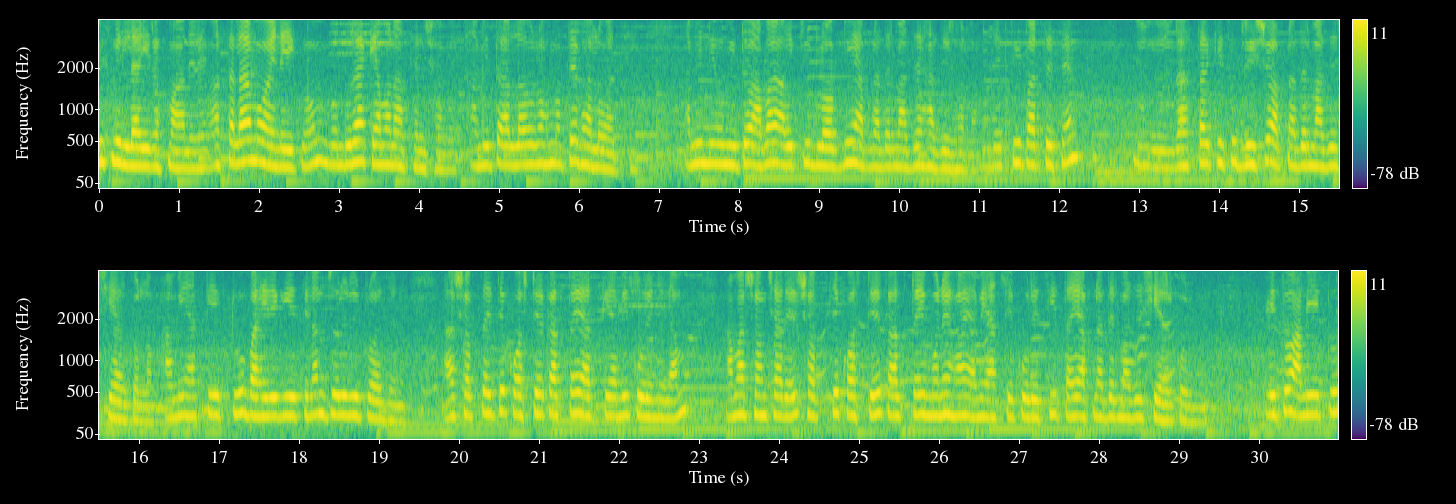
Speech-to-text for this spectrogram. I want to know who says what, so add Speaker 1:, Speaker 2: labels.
Speaker 1: বিসমিল্লাহ রহমান রহিম। আসসালামু আলাইকুম। বন্ধুরা, কেমন আছেন সবাই? আমি তো আল্লাহর রহমতে ভালো আছি। আমি নিয়মিত আবার আরেকটি ব্লগ নিয়ে আপনাদের মাঝে হাজির হলাম। দেখতেই পারতেছেন রাস্তার কিছু দৃশ্য আপনাদের মাঝে শেয়ার করলাম। আমি আজকে একটু বাইরে গিয়েছিলাম জরুরি প্রয়োজনে। আর সবচাইতে কষ্টের কাজটাই আজকে আমি করে নিলাম। আমার সংসারের সবচেয়ে কষ্টের কাজটাই মনে হয় আমি আজকে করেছি, তাই আপনাদের মাঝে শেয়ার করব। এই তো আমি একটু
